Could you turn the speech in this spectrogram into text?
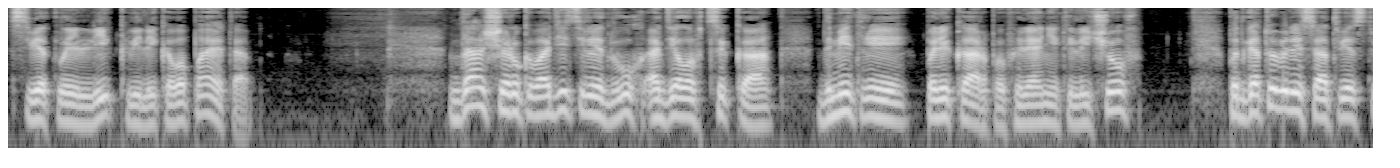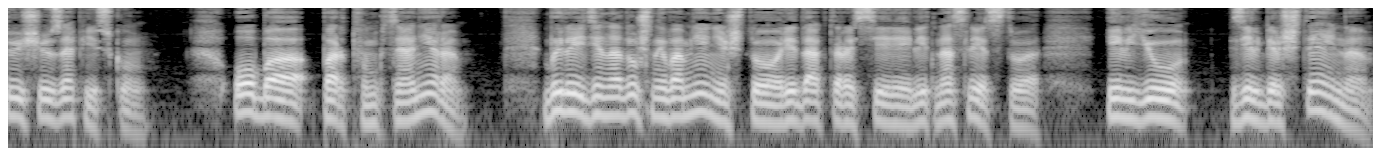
светлый лик великого поэта. Дальше руководители двух отделов ЦК Дмитрий Поликарпов и Леонид Ильичев подготовили соответствующую записку. Оба партфункционера были единодушны во мнении, что редактора серии «Литнаследство» Илью Зельберштейна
